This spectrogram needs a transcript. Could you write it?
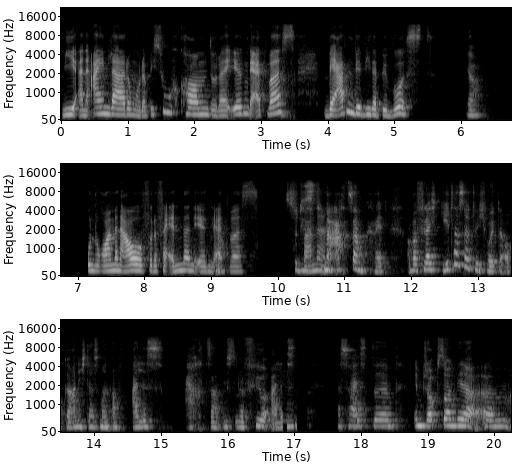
wie eine Einladung oder Besuch kommt oder irgendetwas, werden wir wieder bewusst. Ja. Und räumen auf oder verändern irgendetwas. Ja. So dieses Thema Achtsamkeit. Aber vielleicht geht das natürlich heute auch gar nicht, dass man auf alles achtsam ist oder für alles. Mhm. Das heißt, äh, im Job sollen wir ähm,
